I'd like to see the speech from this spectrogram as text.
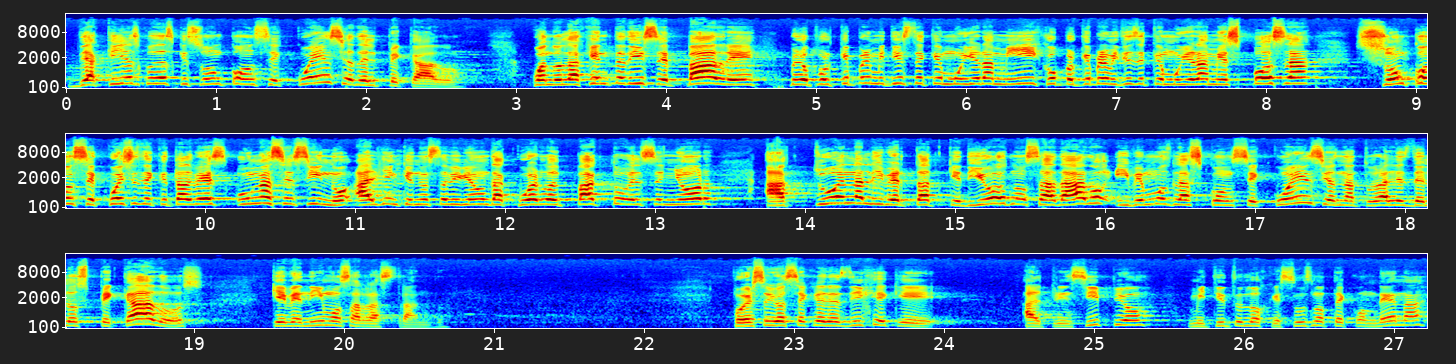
de aquellas cosas que son consecuencia del pecado. Cuando la gente dice, Padre, pero ¿por qué permitiste que muriera mi hijo? ¿Por qué permitiste que muriera mi esposa? Son consecuencias de que tal vez un asesino, alguien que no está viviendo de acuerdo al pacto del Señor, actúa en la libertad que Dios nos ha dado y vemos las consecuencias naturales de los pecados que venimos arrastrando. Por eso yo sé que les dije que al principio mi título Jesús no te condena,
